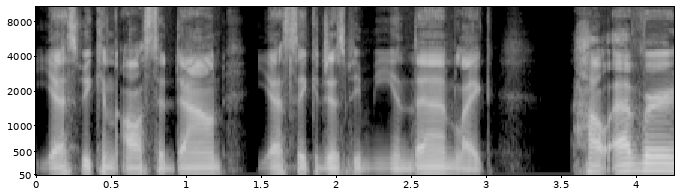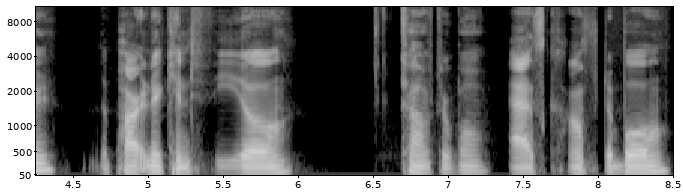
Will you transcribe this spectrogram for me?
Yes, we can all sit down. Yes, it could just be me and them. Like, however, the partner can feel comfortable. as comfortable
